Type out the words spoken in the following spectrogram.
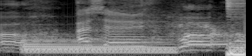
Oh, I say, whoa.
